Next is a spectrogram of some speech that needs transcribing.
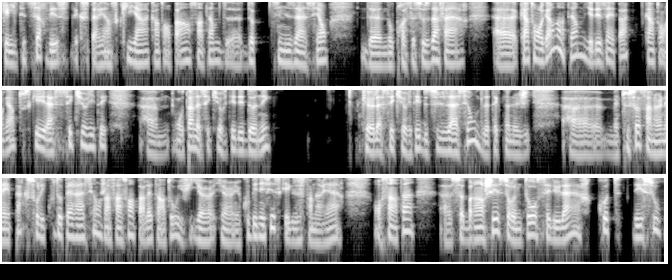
qualité de service, d'expérience client, quand on pense en termes d'optimisation de, nos processus d'affaires, euh, quand on regarde en termes, il y a des impacts quand on regarde tout ce qui est la sécurité, autant la sécurité des données, que la sécurité d'utilisation de la technologie. Euh, mais tout ça, ça a un impact sur les coûts d'opération. Jean-François en parlait tantôt. Il y a, un coût-bénéfice qui existe en arrière. On s'entend, euh, se brancher sur une tour cellulaire coûte des sous.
